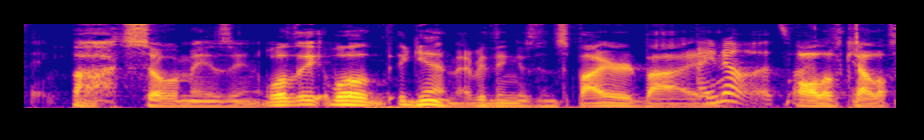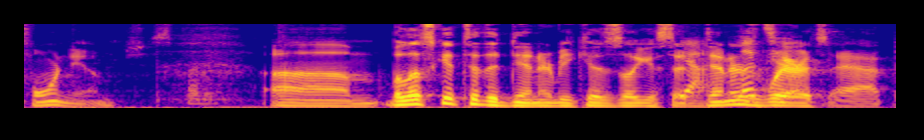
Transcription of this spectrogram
thing. oh, it's so amazing. Well, they, well, again, everything is inspired by I know, that's all of California. Um, but let's get to the dinner because, like I said, Yeah, dinner's where it's at.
